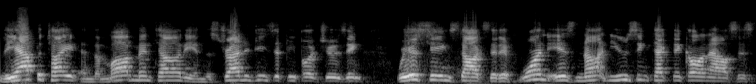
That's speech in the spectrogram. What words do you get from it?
the appetite and the mob mentality and the strategies that people are choosing, we're seeing stocks that if one is not using technical analysis,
